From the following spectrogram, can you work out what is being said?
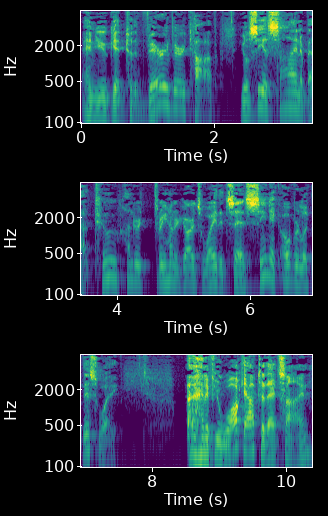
and you get to the very, very top, you'll see a sign about 200, 300 yards away that says scenic overlook this way. And if you walk out to that sign,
